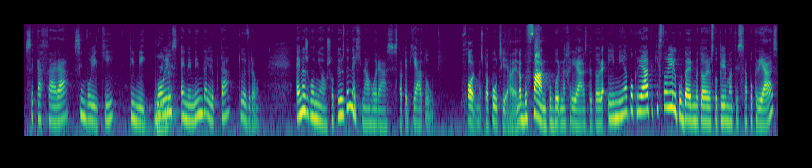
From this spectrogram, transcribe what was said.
σε καθαρά συμβολική τιμή. Μόλις 90 λεπτά του ευρώ. Ένας γονιός, ο οποίος δεν έχει να αγοράσει στα παιδιά του φόρμες, παπούτσια, ένα μπουφάν που μπορεί να χρειάζεται τώρα ή μια αποκριάτικη στολή που μπαίνουμε τώρα στο κλίμα της αποκριάς,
